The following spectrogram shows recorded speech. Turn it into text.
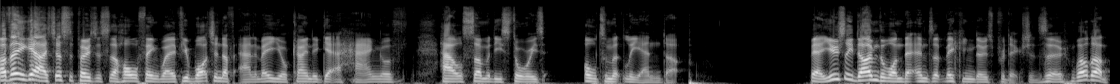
I think, yeah, I just suppose it's the whole thing where if you watch enough anime, you'll kind of get a hang of how some of these stories ultimately end up. But yeah, usually I'm the one that ends up making those predictions, so well done.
